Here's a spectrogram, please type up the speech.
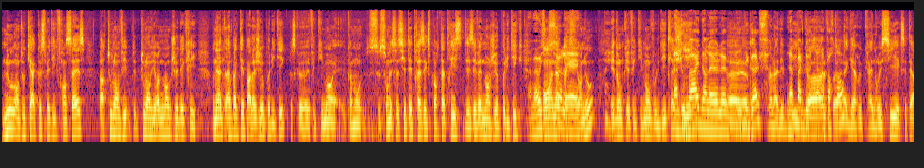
nous, en tout cas, cosmétique française, par tout l'environnement que je décris. On est impacté par la géopolitique, parce que effectivement, comme ce sont des sociétés très exportatrices, des événements géopolitiques ah bah oui, ont un sûr, impact les- sur nous. Et donc, effectivement, vous le dites, la À Chine, Dubaï, dans le, le euh, pays du Golfe, voilà, les pays du Golfe, euh, la guerre Ukraine-Russie, etc.,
